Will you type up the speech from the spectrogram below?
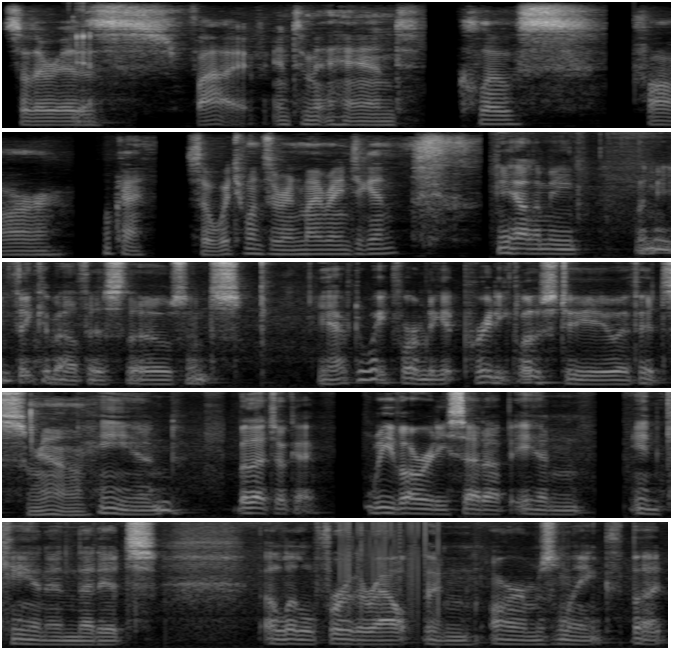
So there is five. Intimate hand, close, far. Okay. So which ones are in my range again? Yeah, let me let me think about this though, since you have to wait for him to get pretty close to you if it's Yeah. hand, but that's okay. We've already set up in in canon that it's a little further out than arm's length, but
